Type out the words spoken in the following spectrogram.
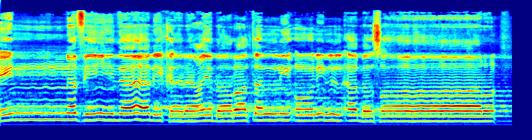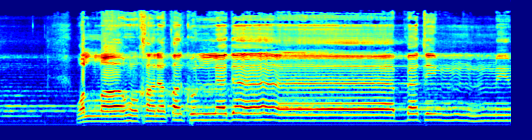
إن في ذلك لعبرة لأولي الأبصار. والله خلق كل دابة من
